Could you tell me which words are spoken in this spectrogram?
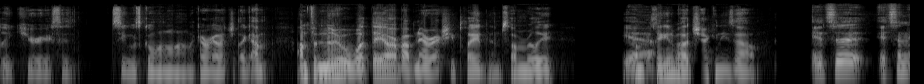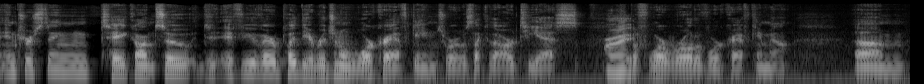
really curious to see what's going on. Like I gotta like I'm I'm familiar with what they are, but I've never actually played them, so I'm really yeah, I'm thinking about checking these out. it's a it's an interesting take on. So if you've ever played the original Warcraft games, where it was like the RTS Right. before World of Warcraft came out, um,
